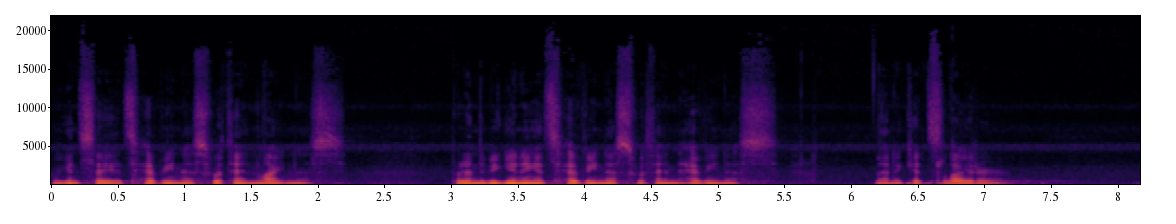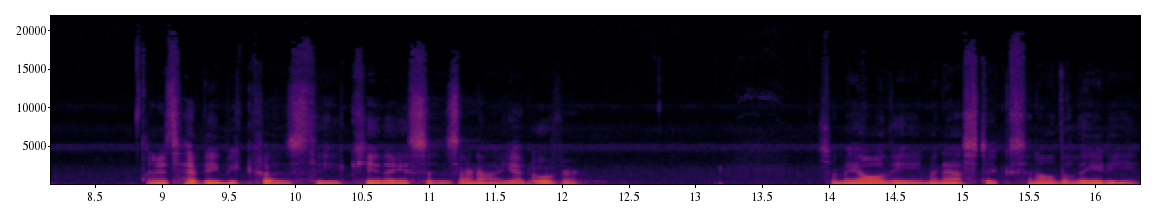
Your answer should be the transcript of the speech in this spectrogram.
We can say it's heaviness within lightness. But in the beginning, it's heaviness within heaviness. Then it gets lighter. And it's heavy because the kilesas are not yet over. So may all the monastics and all the laity,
